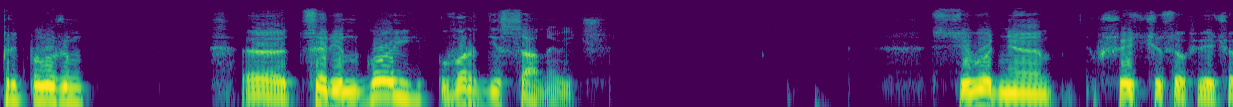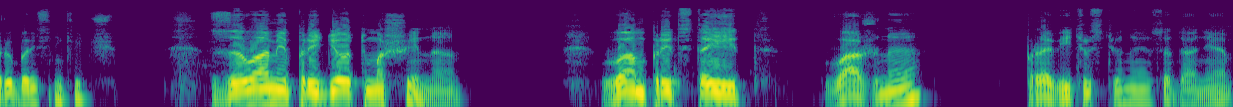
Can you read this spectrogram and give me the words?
предположим, э, Церенгой Вардисанович. Сегодня в шесть часов вечера, Борис Никитич, за вами придет машина. Вам предстоит важное правительственное задание.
